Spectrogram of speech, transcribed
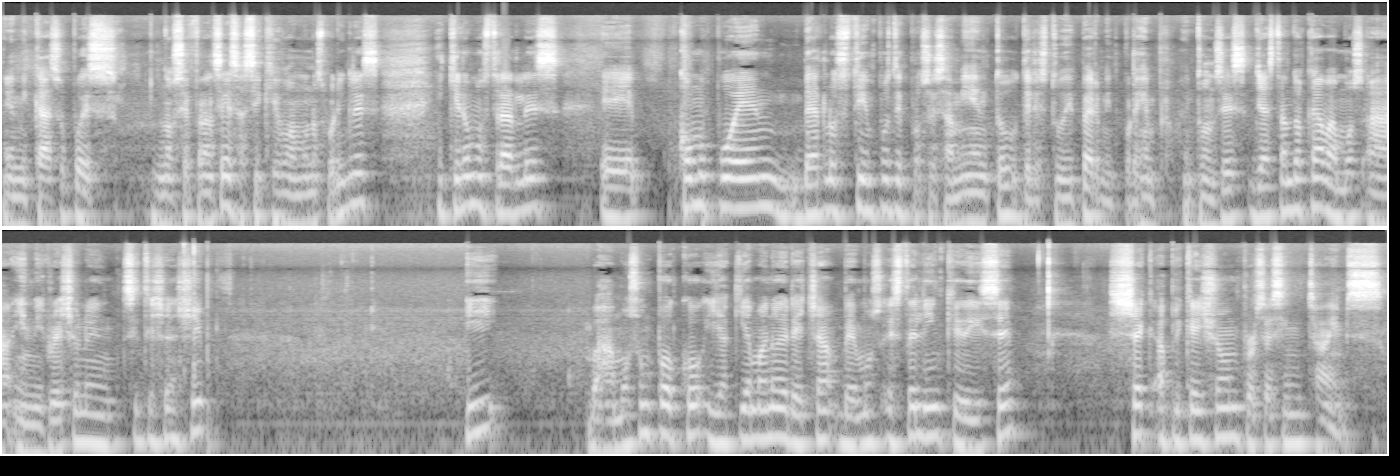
En mi caso pues no sé francés, así que vámonos por inglés. Y quiero mostrarles eh, cómo pueden ver los tiempos de procesamiento del Study Permit, por ejemplo. Entonces ya estando acá vamos a Immigration and Citizenship y bajamos un poco y aquí a mano derecha vemos este link que dice Check Application Processing Times.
